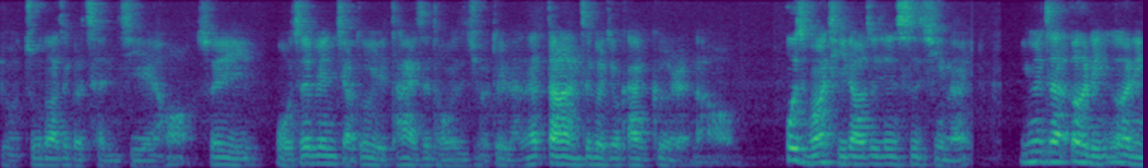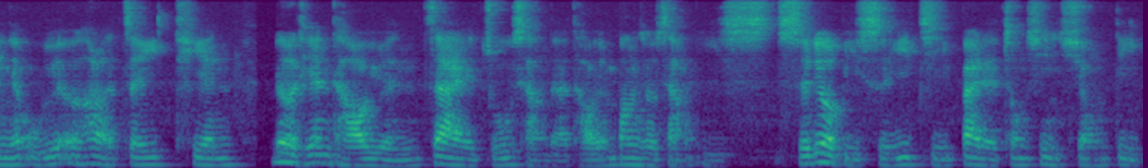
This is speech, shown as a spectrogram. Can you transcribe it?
有做到这个承接哈，所以我这边角度也他也是同一支球队的。那当然这个就看个人了哦。为什么要提到这件事情呢？因为在二零二零年五月二号的这一天，乐天桃园在主场的桃园棒球场以十十六比十一击败了中信兄弟。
